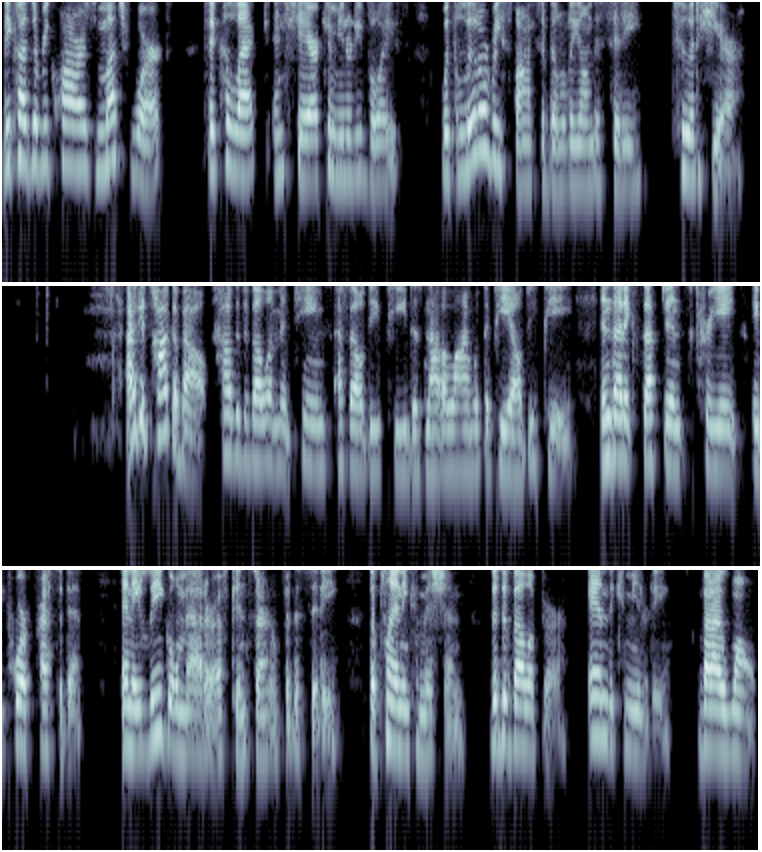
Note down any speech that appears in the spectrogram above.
because it requires much work to collect and share community voice with little responsibility on the city to adhere. I could talk about how the development team's FLDP does not align with the PLDP and that acceptance creates a poor precedent and a legal matter of concern for the city, the planning commission, the developer, and the community, but I won't.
